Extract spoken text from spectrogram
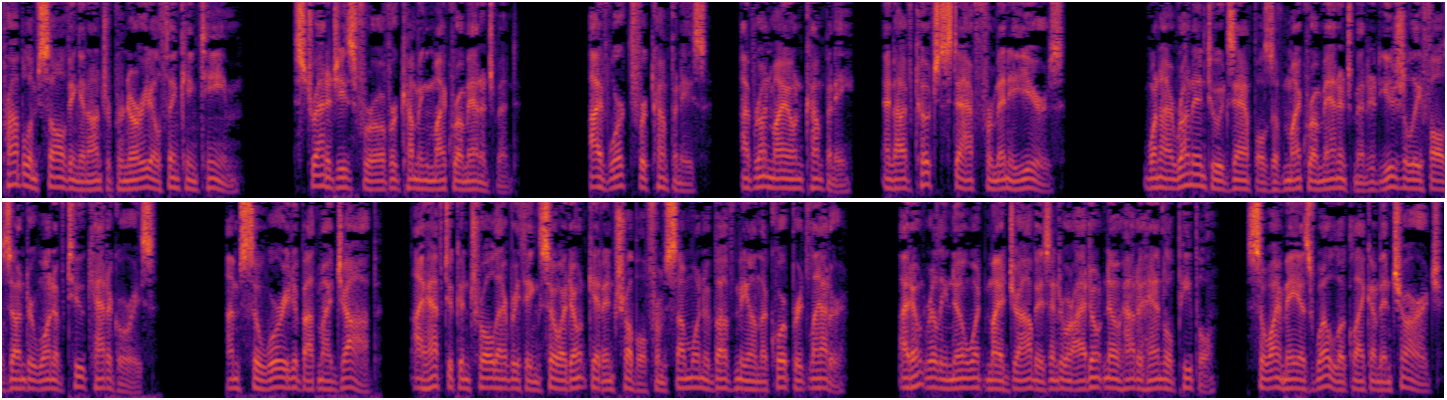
problem-solving and entrepreneurial thinking team. Strategies for overcoming micromanagement. I've worked for companies, I've run my own company, and I've coached staff for many years. When I run into examples of micromanagement it usually falls under one of two categories. I'm so worried about my job, I have to control everything so I don't get in trouble from someone above me on the corporate ladder. I don't really know what my job is and or I don't know how to handle people, so I may as well look like I'm in charge.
